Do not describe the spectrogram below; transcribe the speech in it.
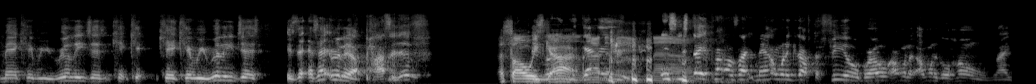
man, can we really just can can, can, can we really just is that is that really a positive? That's all we He's looking got. at the. Nah. NC State probably was like, man, I want to get off the field, bro. I want to I want to go home. Like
